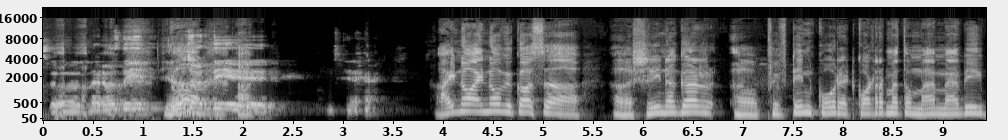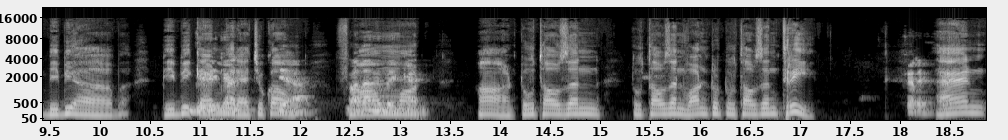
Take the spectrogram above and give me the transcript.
So that was the those are the I know I know because Srinagar fifteen corps headquarter में तो मैं मैं भी बीबी बीबी कैंट में रह चुका हूँ। फ्रॉम हाँ two thousand 2001 to 2003 and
